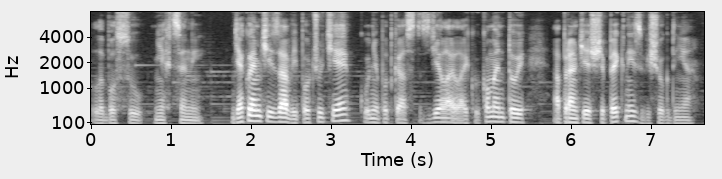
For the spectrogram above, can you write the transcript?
lebo sú nechcení. Ďakujem ti za vypočutie, kľudne podcast zdieľaj, lajkuj, komentuj a prajem ti ešte pekný zvyšok dňa.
